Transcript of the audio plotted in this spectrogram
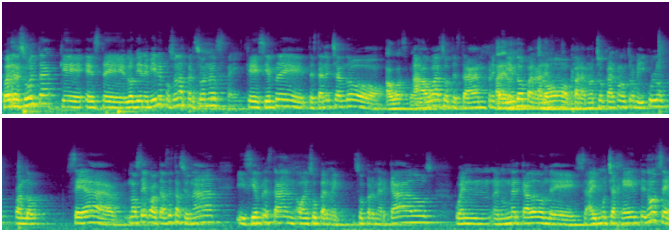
Pues resulta que este, los viene viene pues son las personas que siempre te están echando Aguas aguas o te están precaveniendo Alerta, para no, para no chocar con otro vehículo cuando sea, no sé, cuando te vas a estacionar y siempre están o en superme- supermercados o en, en un mercado donde hay mucha gente, no sé.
